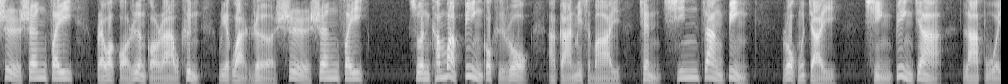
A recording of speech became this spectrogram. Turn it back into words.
ชื่อเชิงเฟยแปลว่าก่อเรื่องก่อราวขึ้น เรียกว่า 惹是生非 ส่วนคำว่า 病 ก็คือโรค อาการไม่สบาย เช่น心臟病 โรคหัวใจ 請病假 ลาป่วย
